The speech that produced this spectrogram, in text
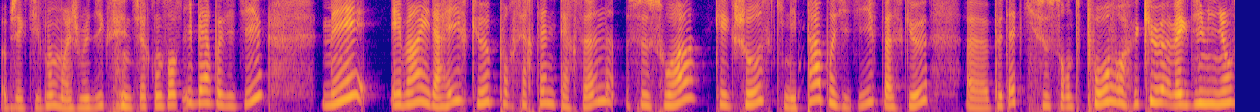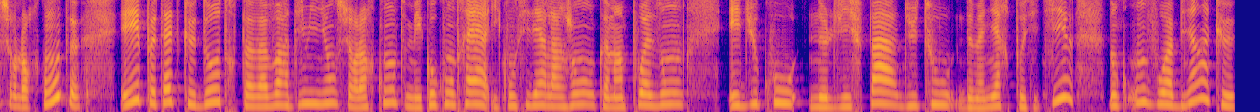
objectivement, moi je me dis que c'est une circonstance hyper positive, mais eh ben, il arrive que pour certaines personnes, ce soit quelque chose qui n'est pas positif parce que euh, peut-être qu'ils se sentent pauvres qu'avec 10 millions sur leur compte et peut-être que d'autres peuvent avoir 10 millions sur leur compte mais qu'au contraire ils considèrent l'argent comme un poison et du coup ne le vivent pas du tout de manière positive. Donc on voit bien que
